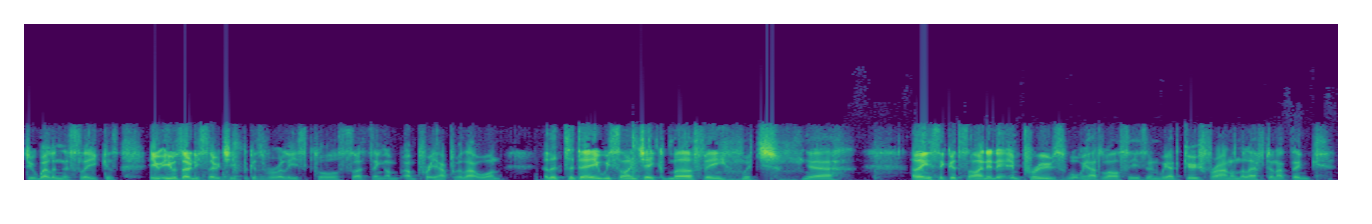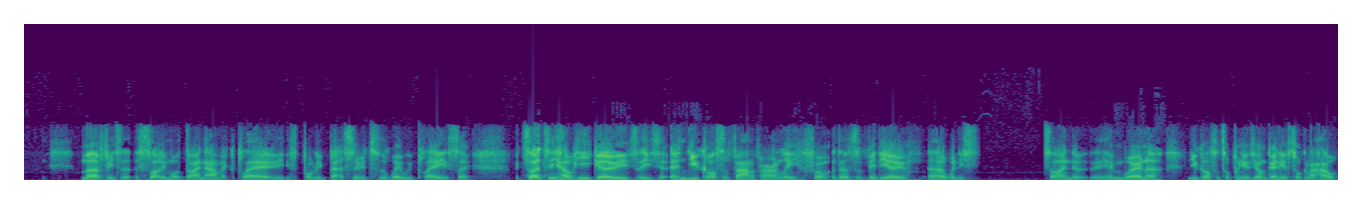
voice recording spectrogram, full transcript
do well in this league because he, he, was only so cheap because of a release clause. So I think I'm I'm pretty happy with that one. And then today we signed Jacob Murphy, which yeah, I think it's a good sign and it improves what we had last season. We had Gouffran on the left, and I think Murphy's a slightly more dynamic player. He's probably better suited to the way we play. So excited to see how he goes. He's a Newcastle fan apparently. From there was a video uh, when he signed him wearing a Newcastle top when he was younger, and he was talking about how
